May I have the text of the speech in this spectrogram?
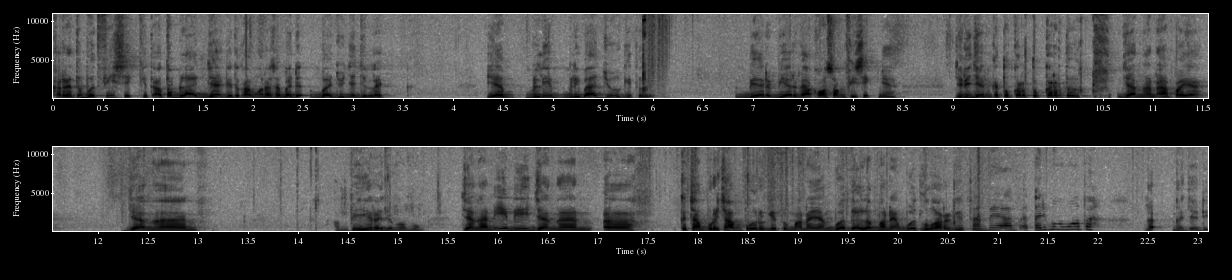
Karena itu buat fisik gitu atau belanja gitu. Kamu ngerasa bajunya jelek, ya beli beli baju gitu. Biar biar nggak kosong fisiknya. Jadi jangan ketuker-tuker tuh. Jangan apa ya? Jangan hampir aja ngomong. Jangan ini, jangan eh, kecampur-campur gitu. Mana yang buat dalam, mana yang buat luar gitu. Apa- tadi mau ngomong apa? Nggak nggak jadi.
